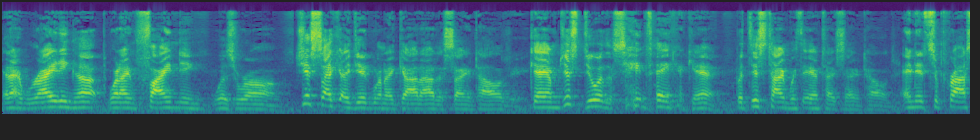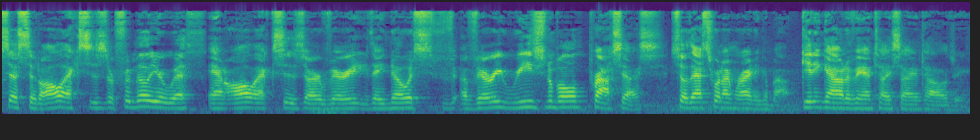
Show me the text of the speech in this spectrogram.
and I'm writing up what I'm finding was wrong. Just like I did when I got out of Scientology. Okay, I'm just doing the same thing again, but this time with anti Scientology. And it's a process that all exes are familiar with, and all exes are very, they know it's a very reasonable process. So that's what I'm writing about getting out of anti Scientology. Scientology.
